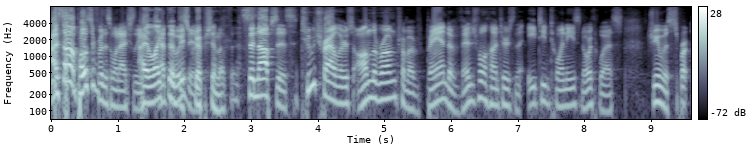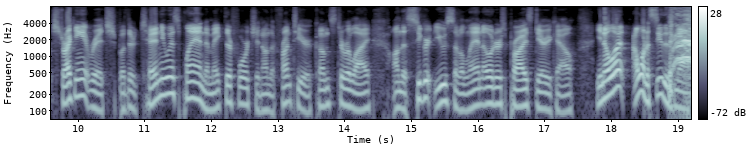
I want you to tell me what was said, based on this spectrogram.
I saw a poster for this one actually. I like at the movie theater. description of this. Synopsis Two travelers on the run from a band of vengeful hunters in the 1820s Northwest dream of sp- striking it rich, but their tenuous plan to make their fortune on the frontier comes to rely on the secret use of a landowner's prized dairy cow. You know what? I want to see this now.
